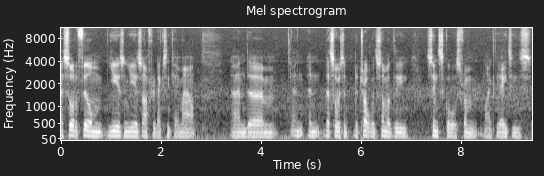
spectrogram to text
I saw the film years and years after it actually came out, and um, and and that's always the, the trouble with some of the synth scores from like the 80s.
